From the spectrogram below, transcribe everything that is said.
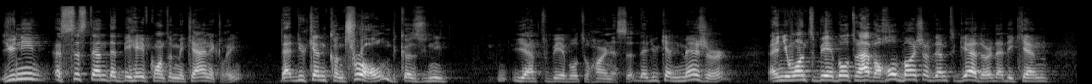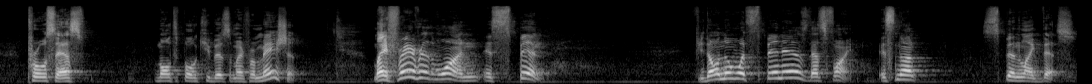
you need a system that behaves quantum mechanically that you can control because you, need, you have to be able to harness it, that you can measure, and you want to be able to have a whole bunch of them together that they can process multiple qubits of information. My favorite one is spin. If you don't know what spin is, that's fine. It's not spin like this.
